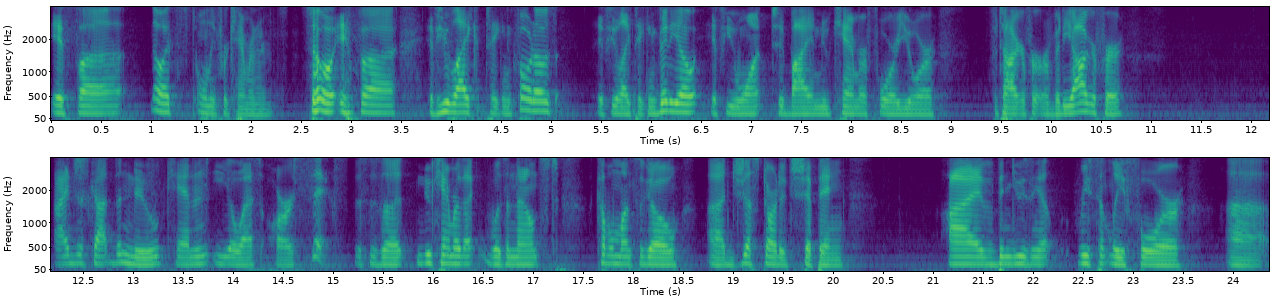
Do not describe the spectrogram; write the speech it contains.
if uh, no, it's only for camera nerds. So if uh, if you like taking photos, if you like taking video, if you want to buy a new camera for your photographer or videographer, I just got the new Canon EOS R6. This is a new camera that was announced a couple months ago, uh, just started shipping. I've been using it recently for uh,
